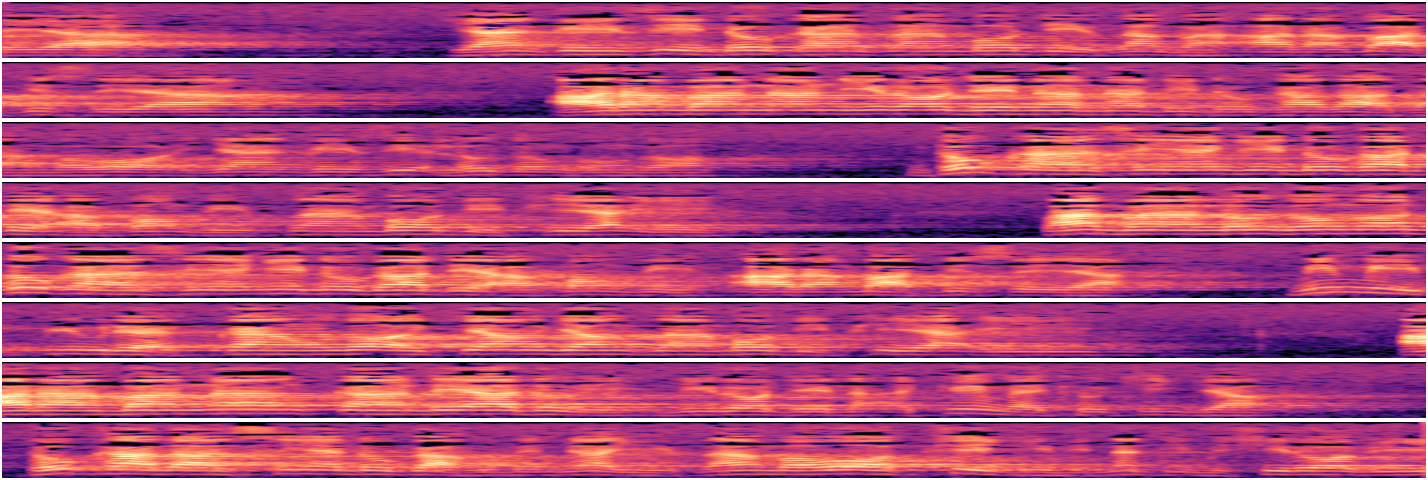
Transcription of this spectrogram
တရားယံကိစီဒုက္ခသံဘောတိသဗ္ဗံအာရပပစ္စယ အာရမ္ဘာနာနိရောဓေနနာတိဒုက္ခသသံဘောယံကိစီအလုံးစုံကုန်သောဒုက္ခဆင်းရဲခြင်းဒုက္ခတဲ့အပေါင်းသည်သံဘောတိဖြစ်ရ၏သဗ္ဗံလုံးစုံသောဒုက္ခဆင်းရဲခြင်းဒုက္ခတဲ့အပေါင်းသည်အာရမ္ဗပစ္စယမိမိပြုတဲ့ကံသောအကြောင်းကြောင့်သံဘောတိဖြစ်ရ၏အာရမ္ဗနံကံတရားတို့၏နိရောဓေနအကျွင့်မဲ့ချုပ်ခြင်းကြောင့်ဒုက္ခသာဆင်းရဲဒုက္ခဟူသည်များ၏သံဘောဖြစ်ခြင်းသည်နတ္တိမရှိတော့ပြီ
